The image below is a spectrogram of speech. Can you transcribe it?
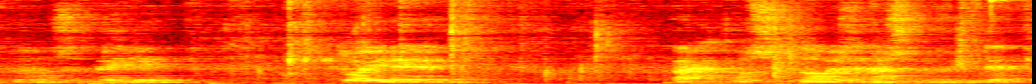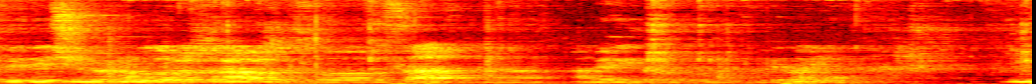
господин Шатвейли. Тој е така како што доведе нашиот приоритет, бидејќи има многу добра соработа со Сад на Америка во Македонија. И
